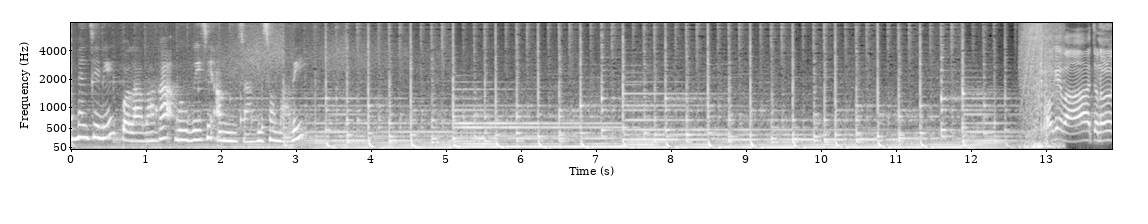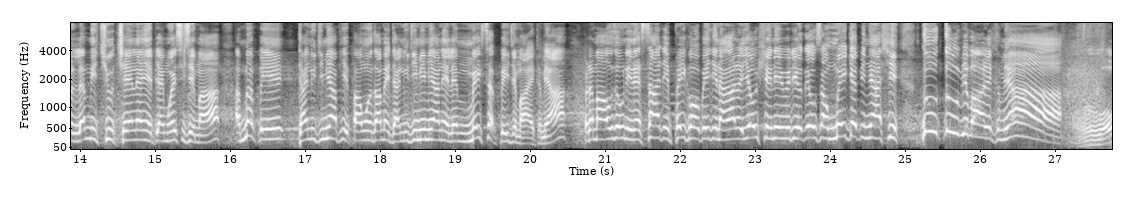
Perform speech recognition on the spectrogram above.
အမှန်ချင်းလေးပေါ်လာပါကဝယ်ပြီးချင်းအောင်မြင်စွာပြီးဆုံးပါပြီ။ ပါကျွန်တော်တို့ Let me choose challenge ရဲ့ပြိုင်ပွဲစီစဉ်မှာအမှတ်ပေးဒိုင်လူကြီးများဖြစ်ပါဝင်သွားမယ့်ဒိုင်လူကြီးများနဲ့လည်းမိတ်ဆက်ပေးကြပါရခင်ဗျာပထမအဦးဆုံးအနေနဲ့စတင်ဖိတ်ခေါ်ပေးချင်တာကတော့ရုပ်ရှင်တွေဗီဒီယိုသရုပ်ဆောင် make up ပညာရှင်သူသူဖြစ်ပါတယ်ခင်ဗျာโอ้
